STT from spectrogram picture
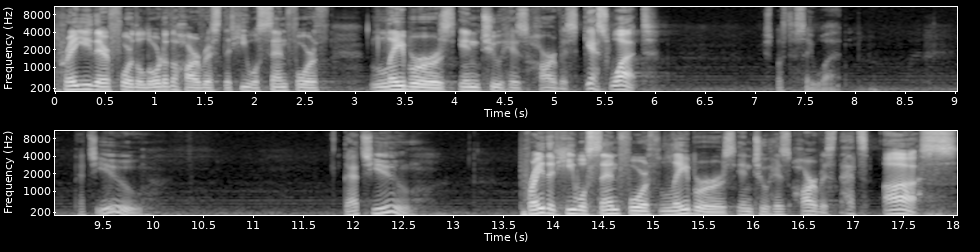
Pray ye therefore the Lord of the harvest that he will send forth laborers into his harvest. Guess what? You're supposed to say what? That's you. That's you. Pray that he will send forth laborers into his harvest. That's us.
